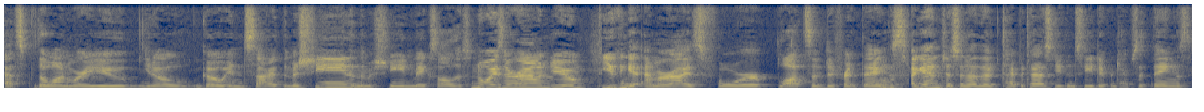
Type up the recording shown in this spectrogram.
That's the one where you, you know, go inside the machine and the machine makes all this noise around you. You can get MRIs for lots of different things. Again, just another type of test. You can see different types of things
